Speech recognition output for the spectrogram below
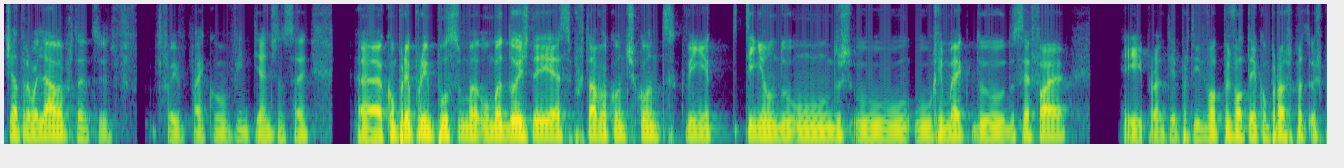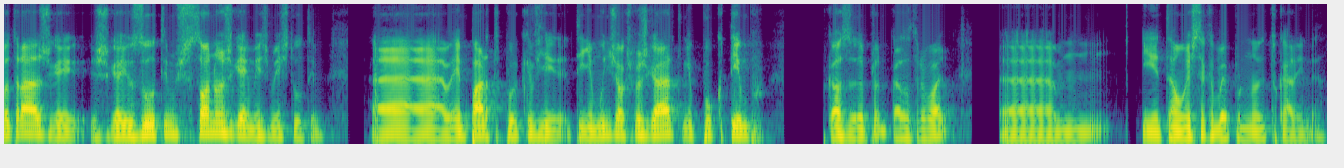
Já trabalhava, portanto, foi pai, com 20 anos, não sei. Uh, comprei por impulso uma, uma 2DS porque estava com desconto que vinha, tinha um, do- um dos, o, o remake do, do Sapphire e pronto, e a partir de volta depois voltei a comprar os, os para trás, joguei, joguei os últimos, só não joguei mesmo este último. Uh, em parte porque havia, tinha muitos jogos para jogar, tinha pouco tempo por causa, pronto, por causa do trabalho. Um, e então este acabei por não lhe tocar ainda.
